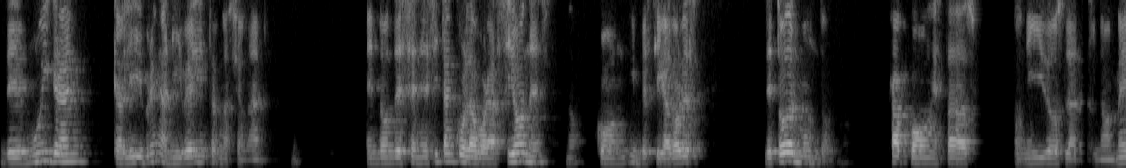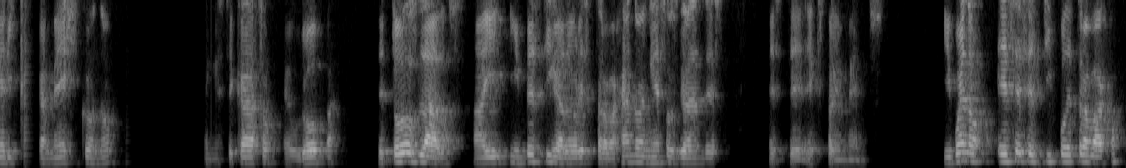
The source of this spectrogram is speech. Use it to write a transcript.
de muy gran calibre a nivel internacional, en donde se necesitan colaboraciones con investigadores de todo el mundo, Japón, Estados Unidos, Latinoamérica, México, ¿no? en este caso, Europa, de todos lados hay investigadores trabajando en esos grandes este, experimentos. Y bueno, ese es el tipo de trabajo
